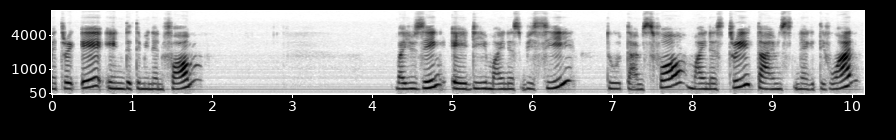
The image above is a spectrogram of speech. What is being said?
matrix A in determinant form by using AD minus BC 2 times 4 minus 3 times negative 1.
